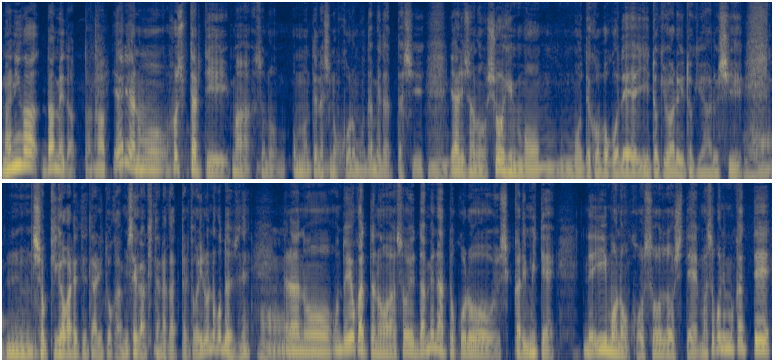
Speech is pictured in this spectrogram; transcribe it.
何がダメだったなやはりあのホスピタリティまあそのおもてなしの心もダメだったし、うん。やはりその商品ももう凸凹でいい時悪い時あるし、あうん、食器が割れてたりとか店が汚かったりとかいろんなことですね。ーだからあの本当に良かったのはそういうダメなところをしっかり見てでいいものをこう想像して、まあ、そこに向かって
